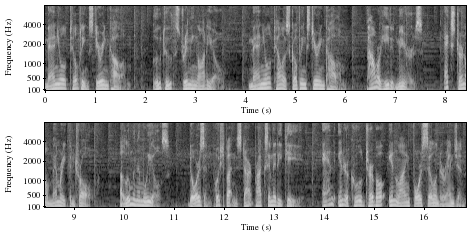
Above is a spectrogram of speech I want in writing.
manual tilting steering column, Bluetooth streaming audio, manual telescoping steering column, power heated mirrors, external memory control, aluminum wheels, doors and push button start proximity key, and intercooled turbo inline four cylinder engine.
